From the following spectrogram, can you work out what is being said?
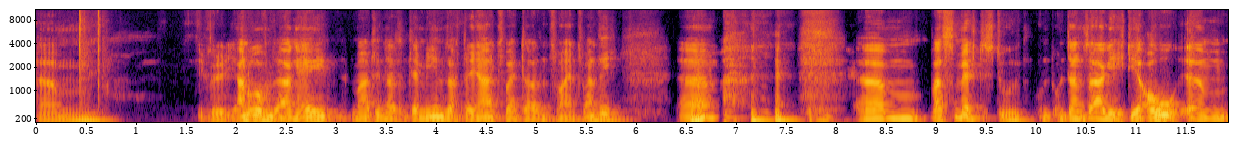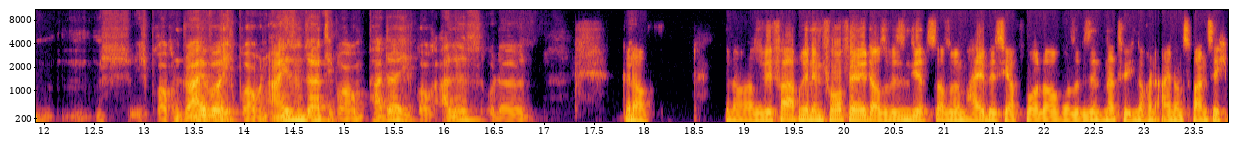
Ähm, ich würde dich anrufen und sagen, hey, Martin, hast einen Termin? Sagt er, ja, 2022. Ähm, ähm, was möchtest du? Und, und dann sage ich dir, oh, ähm, ich, ich brauche einen Driver, ich brauche einen Eisensatz, ich brauche einen Putter, ich brauche alles oder. Genau. Genau, also wir verabreden im Vorfeld, also wir sind jetzt also im halbes Jahr Vorlauf, also wir sind natürlich noch in 21.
